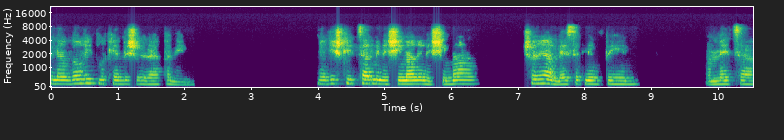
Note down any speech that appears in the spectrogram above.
ונעבור להתמקד בשרירי הפנים. נרגיש כיצד מנשימה לנשימה שרירי הלסת נרפים, המצח,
